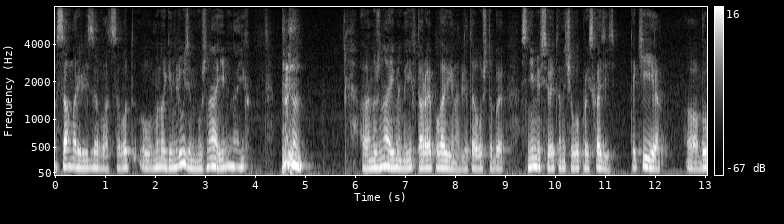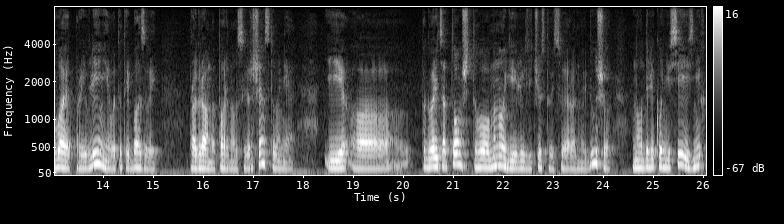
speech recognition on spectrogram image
самореализоваться. Вот многим людям нужна именно их нужна именно их вторая половина для того, чтобы с ними все это начало происходить. Какие бывают проявления вот этой базовой программы парного совершенствования и а, поговорить о том, что многие люди чувствуют свою родную душу, но далеко не все из них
